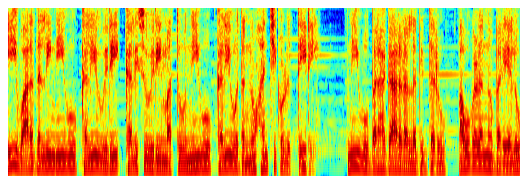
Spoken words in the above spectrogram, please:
ಈ ವಾರದಲ್ಲಿ ನೀವು ಕಲಿಯುವಿರಿ, ಕಲಿಸುವಿರಿ ಮತ್ತು ನೀವು ಕಲಿಯುವುದನ್ನು ಹಂಚಿಕೊಳ್ಳುತ್ತೀರಿ. ನೀವು ಬರಹಗಾರರಲ್ಲದಿದ್ದರೂ, ಅವುಗಳನ್ನು ಬರೆಯಲು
